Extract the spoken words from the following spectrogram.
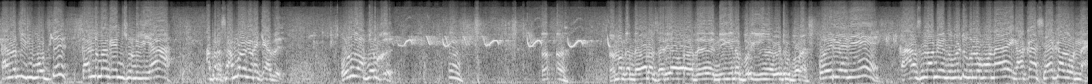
கணத்துக்கு போட்டு கண்ணு மாங்காய்னு சொல்லுவியா? அப்புறம் சம்பளம் கிடைக்காது. ஒழுங்கா பொறுக்கு. நமக்கு அந்த வேலை சரியா வராது. நீங்களே பொறுக்கீங்க வீட்டுக்கு போறேன். போயிருவேனே. காசு இல்லாம எங்க வீட்டுக்குள்ள போனேன் எங்க அக்கா சேர்க்காத உடனே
